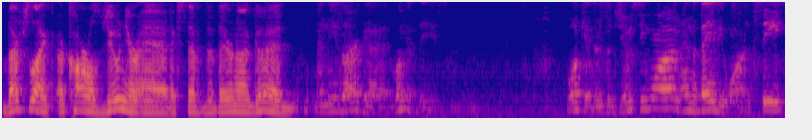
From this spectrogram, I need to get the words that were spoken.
That's like a Carl's Jr. ad, except that they're not good. And these are good. Look at these. Look at there's the juicy one and the baby one. See,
